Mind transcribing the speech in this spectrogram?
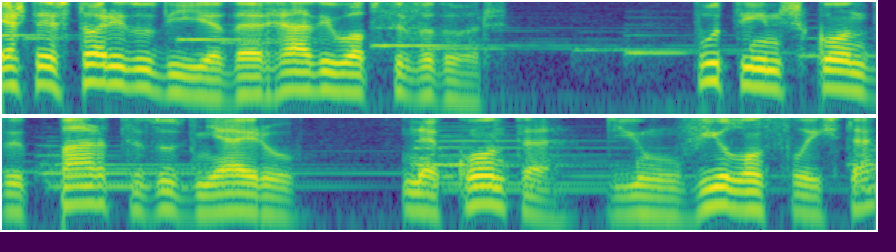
Esta é a história do dia da Rádio Observador. Putin esconde parte do dinheiro na conta de um violoncelista?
